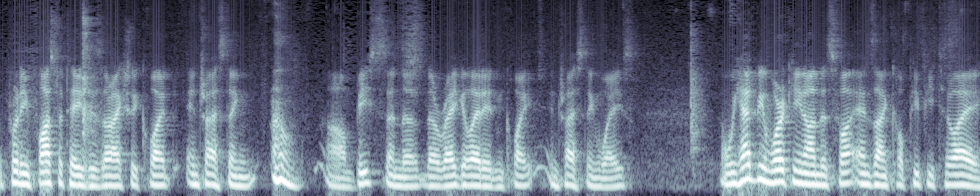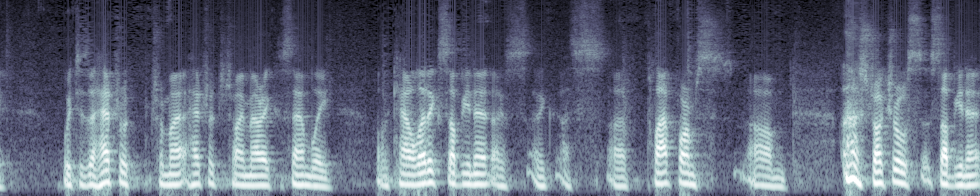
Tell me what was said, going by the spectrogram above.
the protein phosphatases are actually quite interesting um, beasts, and they're, they're regulated in quite interesting ways. And we had been working on this enzyme called PP2A, which is a heterotrimeric assembly of a catalytic subunit, a platform um, structural subunit,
